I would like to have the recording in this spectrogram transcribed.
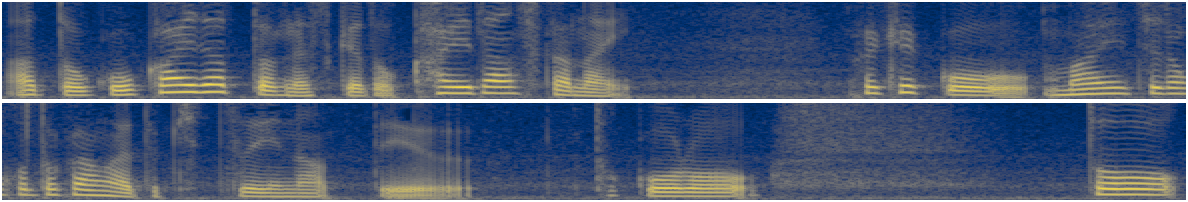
あと5階だったんですけど階段しかない。これ結構毎日のこと考えるときついなっていうところと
